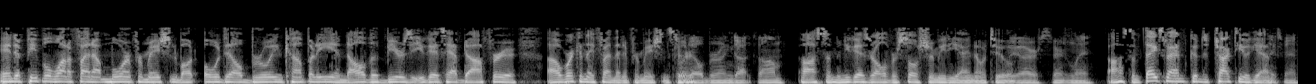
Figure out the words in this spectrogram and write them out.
And if people want to find out more information about Odell Brewing Company and all the beers that you guys have to offer, uh, where can they find that information, sir? OdellBrewing.com. Awesome. And you guys are all over social media, I know, too. We are certainly. Awesome. Thanks, man. Good to talk to you again. Thanks, man.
